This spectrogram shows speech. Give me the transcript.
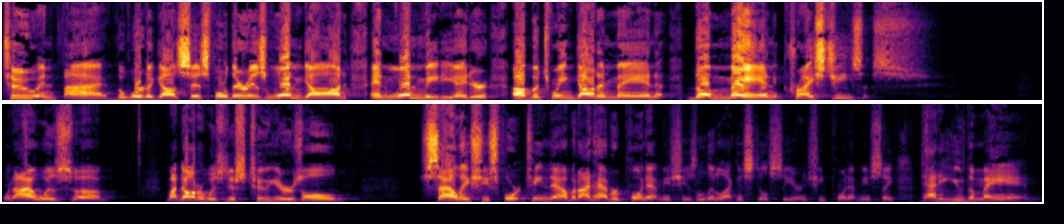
2 and 5. The Word of God says, For there is one God and one mediator uh, between God and man, the man Christ Jesus. When I was, uh, my daughter was just two years old. Sally, she's 14 now, but I'd have her point at me. She's little, I can still see her, and she'd point at me and say, Daddy, you the man.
